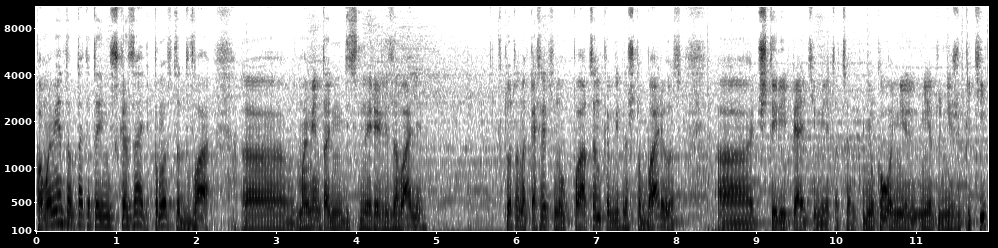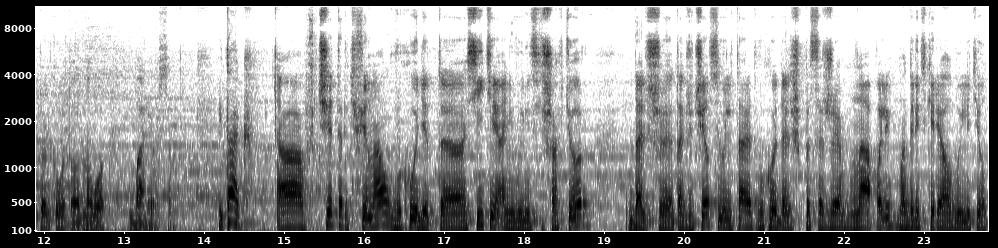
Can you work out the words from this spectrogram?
По моментам так это и не сказать, просто два э, момента они действительно реализовали кто-то накосячил, но по оценкам видно, что Бариус э, 4,5 имеет оценку. Ни у кого не, нету ниже 5, только вот у одного Бариуса. Итак, э, в четвертьфинал выходит э, Сити, они вынесли Шахтер. Дальше также Челси вылетает, выходит дальше ПСЖ, Наполи, Мадридский Реал вылетел,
